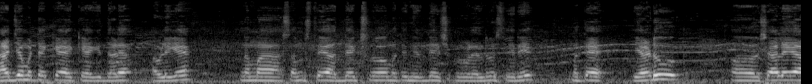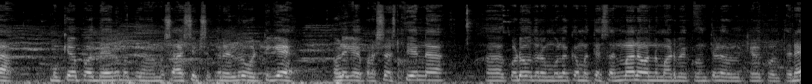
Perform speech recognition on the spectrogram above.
ರಾಜ್ಯ ಮಟ್ಟಕ್ಕೆ ಆಯ್ಕೆಯಾಗಿದ್ದಾಳೆ. ಅವಳಿಗೆ ನಮ್ಮ ಸಂಸ್ಥೆಯ ಅಧ್ಯಕ್ಷರು ಮತ್ತು ನಿರ್ದೇಶಕರುಗಳೆಲ್ಲರೂ ಸೇರಿ ಮತ್ತು ಎರಡೂ ಶಾಲೆಯ ಮುಖ್ಯೋಪಾಧ್ಯಾಯರು ಮತ್ತು ನಮ್ಮ ಸಹ ಶಿಕ್ಷಕರೆಲ್ಲರೂ ಒಟ್ಟಿಗೆ ಅವಳಿಗೆ ಪ್ರಶಸ್ತಿಯನ್ನು ಕೊಡುವುದರ ಮೂಲಕ ಮತ್ತು ಸನ್ಮಾನವನ್ನು ಮಾಡಬೇಕು ಅಂತೇಳಿ ಅವಳು ಕೇಳ್ಕೊಳ್ತೇನೆ.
